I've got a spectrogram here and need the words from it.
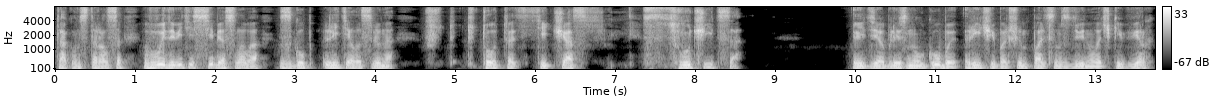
Так он старался выдавить из себя слова. С губ летела слюна. что-то сейчас случится. Эдди облизнул губы, Ричи большим пальцем сдвинул очки вверх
